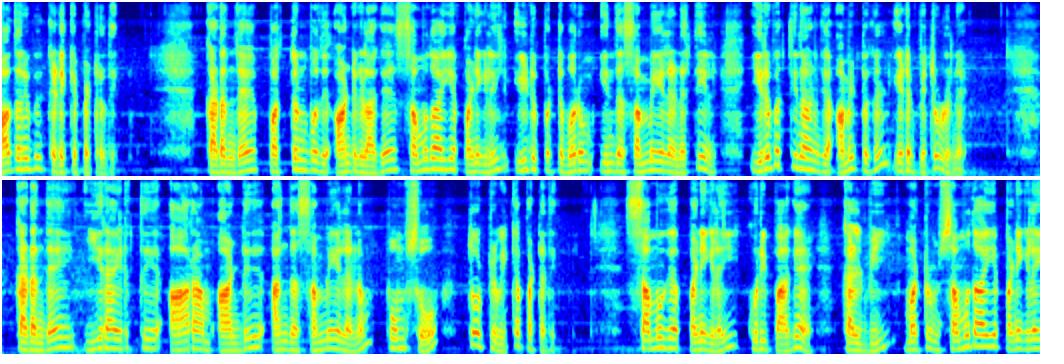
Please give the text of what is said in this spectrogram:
ஆதரவு கிடைக்கப்பெற்றது. கடந்த பத்தொன்பது ஆண்டுகளாக சமுதாய பணிகளில் ஈடுபட்டு வரும் இந்த சம்மேளனத்தில் இருபத்தி நான்கு அமைப்புகள் இடம்பெற்றுள்ளன. கடந்த ஈராயிரத்து ஆறாம் ஆண்டு அந்த சம்மேளனம் பொம்சோ தோற்றுவிக்கப்பட்டது. சமூக பணிகளை குறிப்பாக கல்வி மற்றும் சமுதாய பணிகளை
